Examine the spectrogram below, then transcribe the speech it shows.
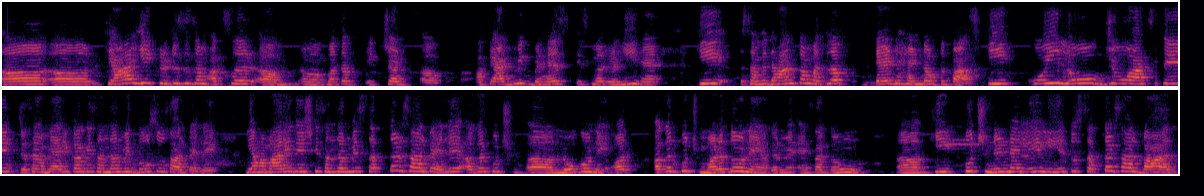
क्या ये क्रिटिसिज्म अक्सर मतलब एक अकेडमिक बहस इसमें रही है कि संविधान का मतलब dead hand of the past कि कोई लोग जो आज से, जैसे अमेरिका के संदर्भ में 200 साल पहले, या हमारे देश के संदर्भ में 70 साल पहले अगर कुछ लोगों ने और अगर कुछ मर्दों ने, अगर मैं ऐसा कहूँ कि कुछ निर्णय ले लिए तो सत्तर साल बाद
